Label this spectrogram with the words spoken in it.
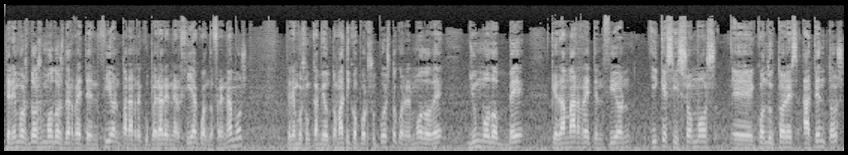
tenemos dos modos de retención para recuperar energía cuando frenamos. Tenemos un cambio automático, por supuesto, con el modo D y un modo B que da más retención y que si somos eh, conductores atentos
